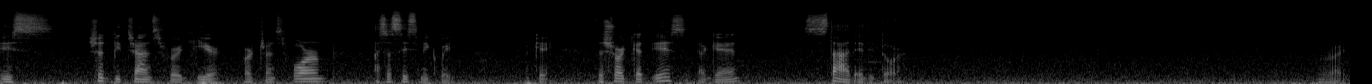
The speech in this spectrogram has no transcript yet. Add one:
is should be transferred here or transformed as a seismic weight. Okay, the shortcut is again STAAD editor. Right.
